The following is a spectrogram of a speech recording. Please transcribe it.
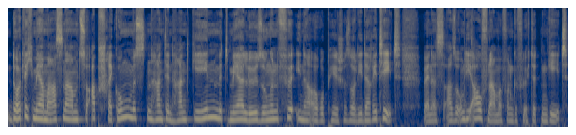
Deutlich mehr Maßnahmen zur Abschreckung müssten Hand in Hand gehen mit mehr Lösungen für innereuropäische Solidarität, wenn es also um die Aufnahme von Geflüchteten geht.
